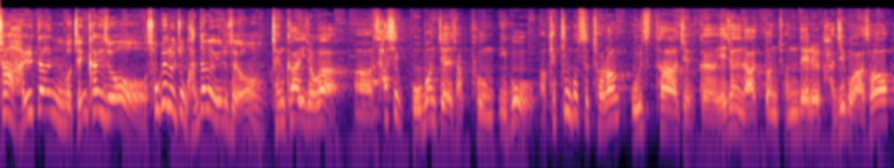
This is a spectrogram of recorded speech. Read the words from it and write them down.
자, 일단 뭐 젠카이저 소개를 좀 간단하게 해주세요. 젠카이저가 어, 45번째 작품이고 어, 캡틴 포스처럼 올스타즈 그러니까 예전에 나왔던 전대를 가지고 와서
